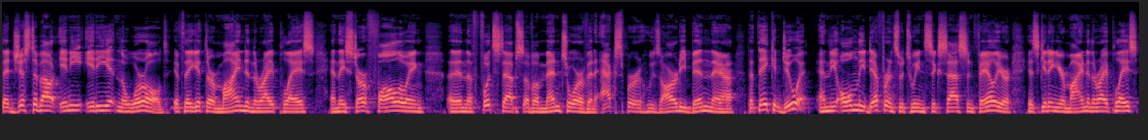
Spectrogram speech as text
That just about any idiot in the world, if they get their mind in the right place and they start following in the footsteps of a mentor, of an expert who's already been there, yeah. that they can do it. And the only difference between success and failure is getting your mind in the right place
